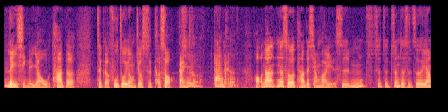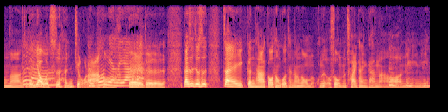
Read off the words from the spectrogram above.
类型的药物，它的这个副作用就是咳嗽、干咳、干咳。好，那那时候他的想法也是，嗯，这这真的是这样吗？啊、这个药我吃很久了，很多年了呀。对对对对，但是就是在跟他沟通过程当中，我们我们我说我们 try 看看嘛，哦，你你，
